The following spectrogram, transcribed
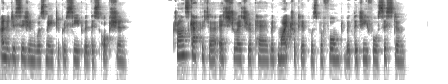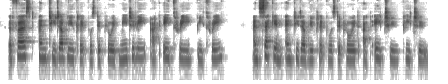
and a decision was made to proceed with this option. Transcatheter edge-to-edge repair with MitraClip was performed with the G4 system. The first NTW clip was deployed medially at A3P3 and second NTW clip was deployed at A2P2.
